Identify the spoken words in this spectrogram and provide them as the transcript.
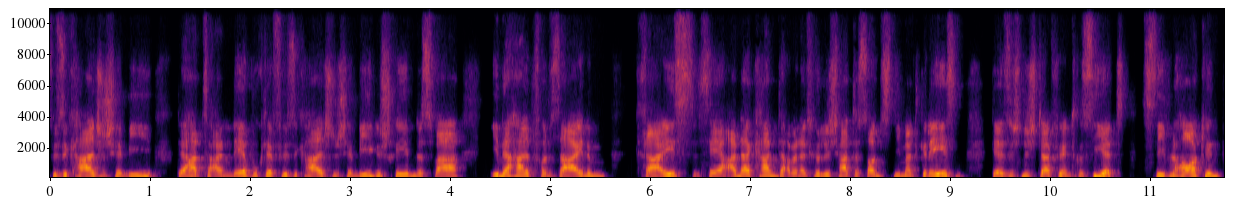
physikalische Chemie. Der hat ein Lehrbuch der physikalischen Chemie geschrieben. Das war innerhalb von seinem Kreis sehr anerkannt, aber natürlich hat es sonst niemand gelesen, der sich nicht dafür interessiert. Stephen Hawking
